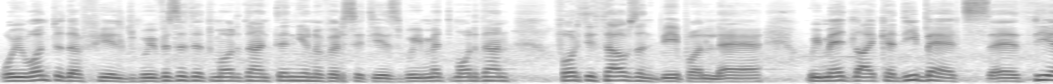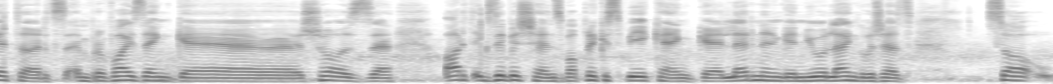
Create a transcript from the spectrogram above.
We went to the field. We visited more than 10 universities. We met more than 40000 people. Uh, we made like a debates uh, theaters improvising uh, shows uh, art exhibitions public speaking uh, learning new languages. So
